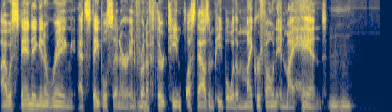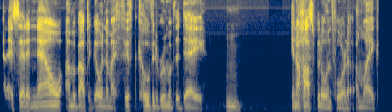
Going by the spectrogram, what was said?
I was standing in a ring at Staples Center in front mm. of 13 plus thousand people with a microphone in my hand. Mm-hmm. And I said, and now I'm about to go into my fifth COVID room of the day mm. In a hospital in Florida. I'm like,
